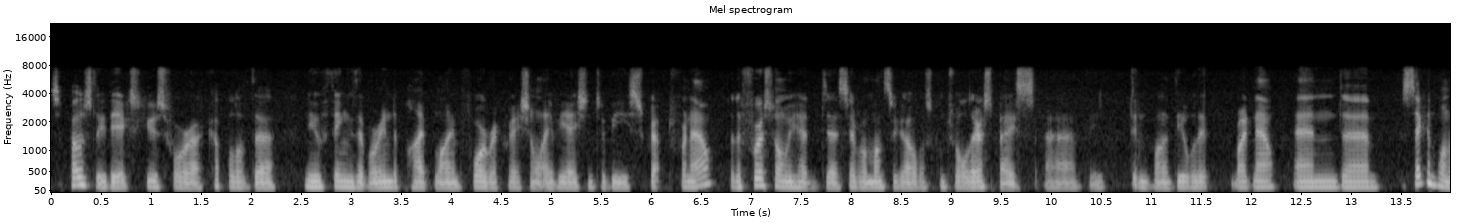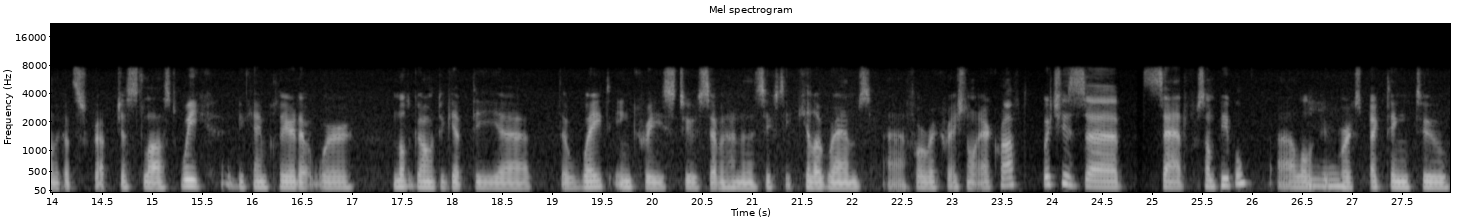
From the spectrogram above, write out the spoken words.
supposedly the excuse for a couple of the new things that were in the pipeline for recreational aviation to be scrapped for now. So the first one we had uh, several months ago was controlled airspace. Uh, we didn't want to deal with it right now. And um, the second one that got scrapped just last week, it became clear that we're not going to get the uh, the weight increase to 760 kilograms uh, for recreational aircraft, which is uh, sad for some people. Uh, a lot of people were expecting to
